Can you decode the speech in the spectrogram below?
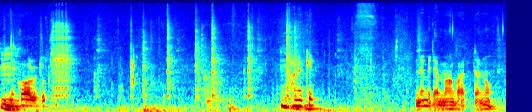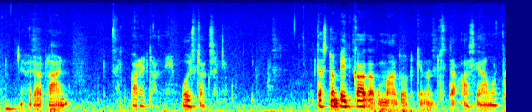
mm. ne Mm. koulutukset. Ainakin ne, mitä mä oon kattonut, ja jotain pari tonnia, muistaakseni. Tästä on pitkä aika, kun mä oon tutkinut sitä asiaa, mutta...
